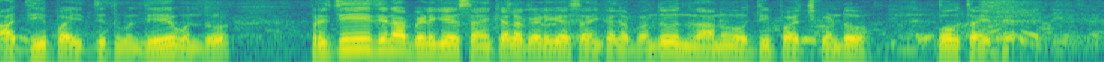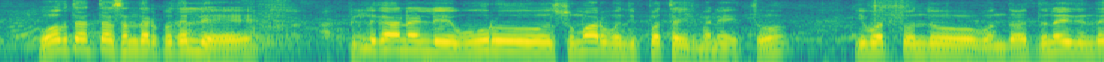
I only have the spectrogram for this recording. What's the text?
ಆ ದೀಪ ಇದ್ದಿದ್ದು ಒಂದೇ ಒಂದು, ಪ್ರತಿದಿನ ಬೆಳಗ್ಗೆ ಸಾಯಂಕಾಲ ಬೆಳಗ್ಗೆ ಸಾಯಂಕಾಲ ಬಂದು ನಾನು ದೀಪ ಹಚ್ಕೊಂಡು ಹೋಗ್ತಾ ಇದ್ದೆ. ಹೋಗ್ತಂಥ ಸಂದರ್ಭದಲ್ಲಿ ಪಿಲ್ಗಾನಲ್ಲಿ ಊರು ಸುಮಾರು ಒಂದು ಇಪ್ಪತ್ತೈದು ಮನೆ ಇತ್ತು. ಇವತ್ತೊಂದು ಒಂದು ಹದಿನೈದರಿಂದ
